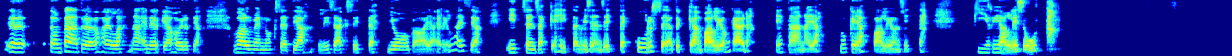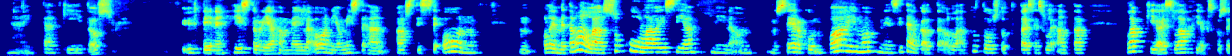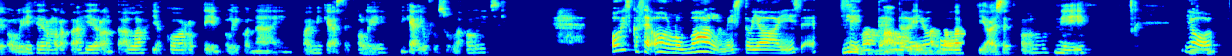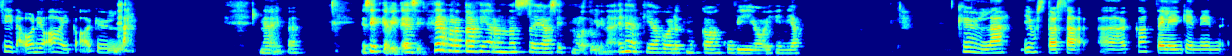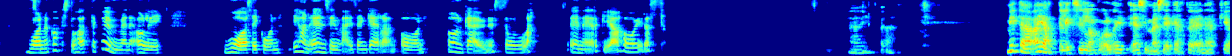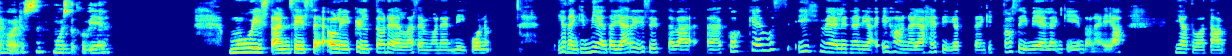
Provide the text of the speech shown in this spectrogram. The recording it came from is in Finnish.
tuon päätyön ohella nämä energiahoidot ja valmennukset ja lisäksi sitten joogaa ja erilaisia itsensä kehittämisen sitten kursseja. Tykkään paljon käydä etänä ja lukea paljon sitten kirjallisuutta. Näinpä, kiitos. Yhteinen historiahan meillä on jo, mistähän asti se on. Mm, olemme tavallaan sukulaisia. Niina on serkun vaimo, niin sitä kautta ollaan tutustuttu. Taisin sulle antaa lakkiaislahjaksi, kun se oli hermorata hierontaa lahjakorttiin. Oliko näin? Vai mikä se oli? Mikä juhlu sulla oli? Olisiko se ollut valmistujaiset? Niin sitten, varmaan tai oli, joku... lakkiaiset ollut. Niin. Joo, mm. Siitä on jo aikaa kyllä. Näinpä. Ja sitten kävit ensin hermoratahieronnassa ja sitten mulla tuli nämä energiahoidot mukaan kuvioihin. Ja... Kyllä, just tuossa äh, kattelinkin, niin vuonna 2010 oli vuosi, kun ihan ensimmäisen kerran on, on käynyt sulla energiahoidossa. Näinpä. Mitä ajattelit silloin, kun olit ensimmäisiä kertoja energiahoidossa? Muistatko vielä? Muistan, siis se oli kyllä todella semmoinen niin kuin jotenkin mieltä järisyttävä kokemus, ihmeellinen ja ihana ja heti jotenkin tosi mielenkiintoinen ja, ja tuota,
